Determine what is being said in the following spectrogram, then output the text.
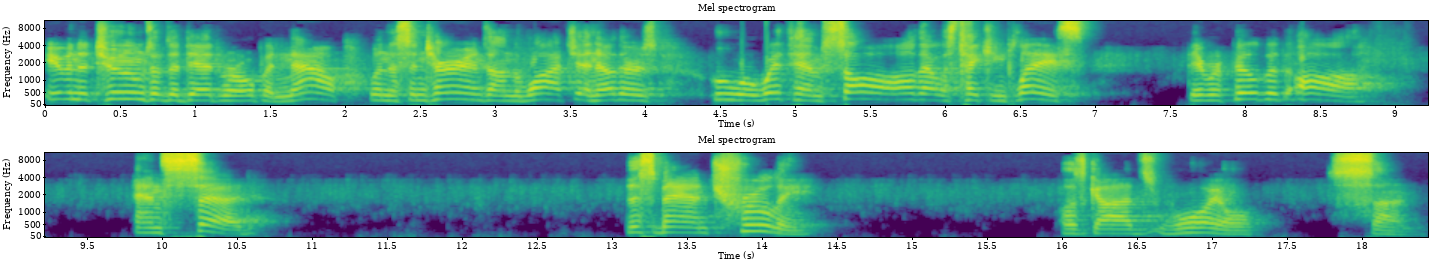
Even the tombs of the dead were open. Now, when the centurions on the watch and others who were with him saw all that was taking place, they were filled with awe and said, This man truly was God's royal son.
